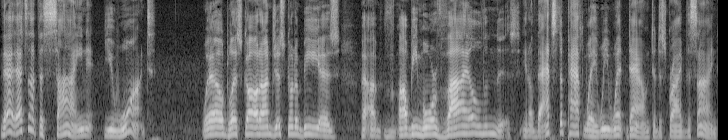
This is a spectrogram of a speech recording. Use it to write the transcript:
That, that's not the sign you want. Well, bless God, I'm just going to be as, uh, I'll be more vile than this. You know, that's the pathway we went down to describe the sign.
